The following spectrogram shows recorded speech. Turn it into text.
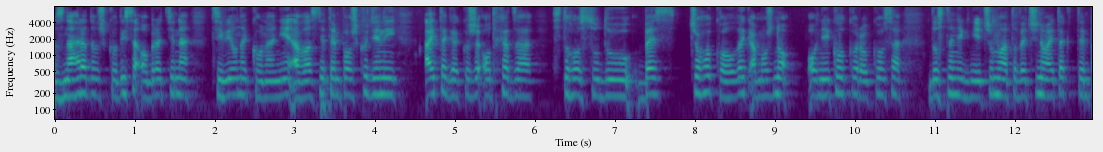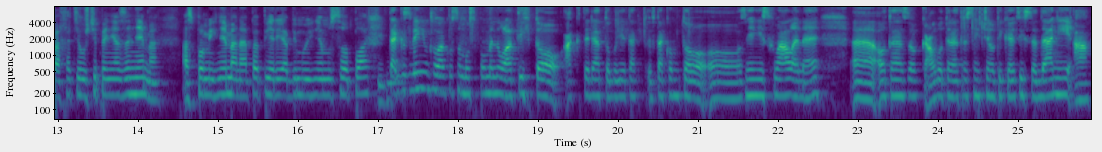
z náhradou škody sa obrate na civilné konanie a vlastne ten poškodený aj tak akože odchádza z toho súdu bez čohokoľvek a možno o niekoľko rokov sa dostane k niečomu a to väčšinou aj tak ten pachateľ už tie peniaze nemá. Aspoň ich nemá na papieri, aby mu ich nemusel platiť. Tak s výnimkou, ako som už spomenula, týchto, ak teda to bude tak, v takomto o, znení schválené, e, otázok, alebo teda trestných činov týkajúcich sa daní a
